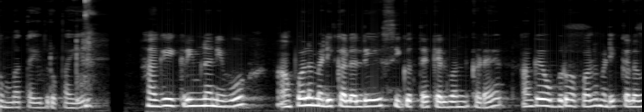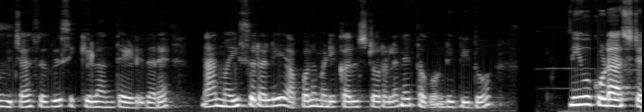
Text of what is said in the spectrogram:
ತೊಂಬತ್ತೈದು ರೂಪಾಯಿ. ಹಾಗೆ ಈ ಕ್ರೀಮ್ನ ನೀವು ಅಪೋಲೋ ಮೆಡಿಕಲಲ್ಲಿ ಸಿಗುತ್ತೆ ಕೆಲವೊಂದು ಕಡೆ. ಹಾಗೆ ಒಬ್ಬರು ಅಪೋಲೋ ಮೆಡಿಕಲಲ್ಲಿ ವಿಚಾರಿಸಿದ್ವಿ ಸಿಕ್ಕಿಲ್ಲ ಅಂತ ಹೇಳಿದ್ದಾರೆ. ನಾನು ಮೈಸೂರಲ್ಲಿ ಅಪೋಲೋ ಮೆಡಿಕಲ್ ಸ್ಟೋರಲ್ಲೇ ತೊಗೊಂಡಿದ್ದು. ನೀವು ಕೂಡ ಅಷ್ಟೇ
